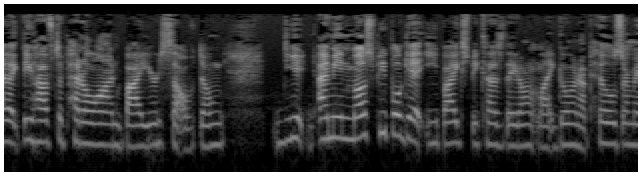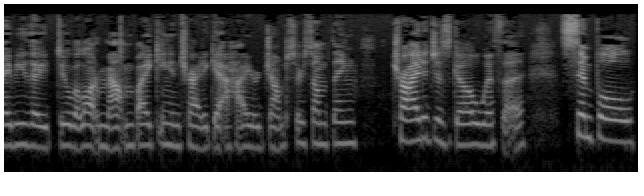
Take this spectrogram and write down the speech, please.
like you have to pedal on by yourself. Don't. You, I mean, most people get e-bikes because they don't like going up hills, or maybe they do a lot of mountain biking and try to get higher jumps or something. Try to just go with a simple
